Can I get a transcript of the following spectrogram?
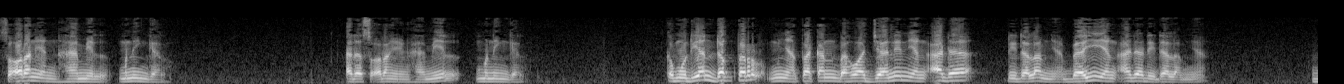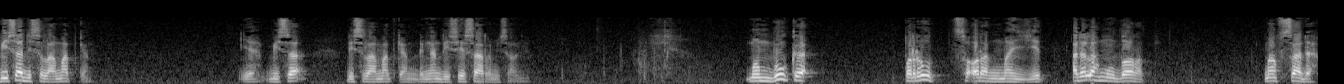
seorang yang hamil meninggal. Ada seorang yang hamil meninggal. Kemudian dokter menyatakan bahwa janin yang ada di dalamnya, bayi yang ada di dalamnya bisa diselamatkan. Ya, bisa diselamatkan dengan disesar misalnya. Membuka perut seorang mayit adalah mudarat. Mafsadah.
